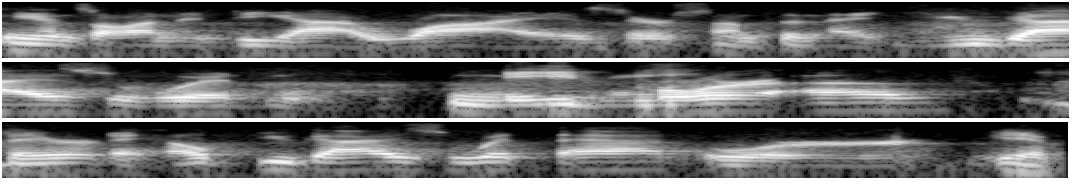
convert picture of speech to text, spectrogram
hands-on and DIY. Is there something that you guys would need more of there to help you guys with that? Or if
